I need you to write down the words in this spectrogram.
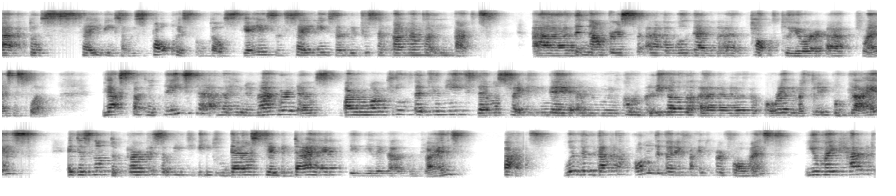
uh, those savings or is focused on those gains and savings and reduce environmental impacts. Uh, the numbers uh, will then uh, talk to your uh, clients as well. Last but not least, uh, you remember there was one more proof that you need demonstrating the um, legal or regulatory compliance. It is not the purpose of ETV to demonstrate directly the legal compliance, but with the data on the verified performance, you may help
